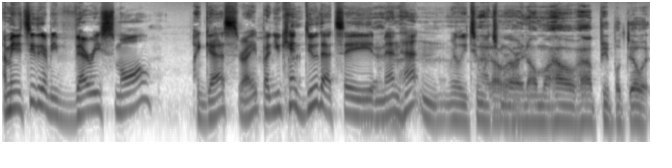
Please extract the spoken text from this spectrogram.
I mean, it's either going to be very small, I guess, right? But you can't do that, say, in Manhattan really too I much don't more. really know how how people do it.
